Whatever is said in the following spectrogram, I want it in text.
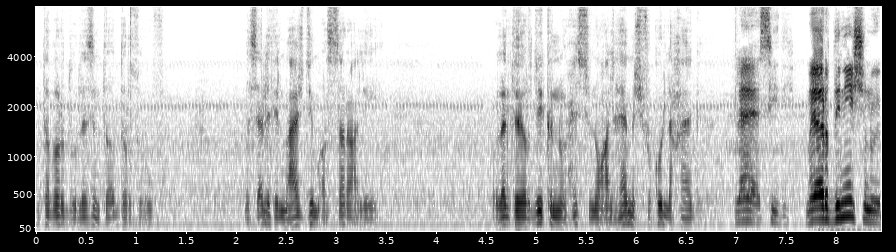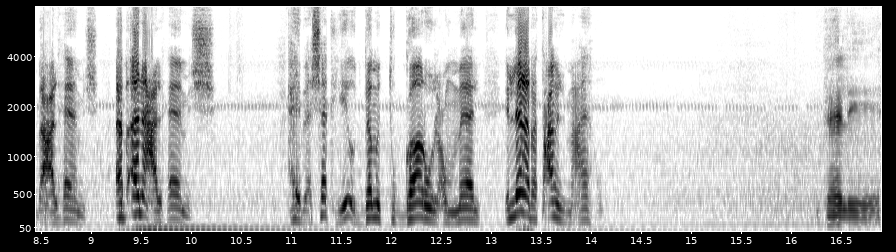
أنت برضو لازم تقدر ظروفه. مسألة المعاش دي مأثرة عليه. ولا أنت يرضيك إنه يحس إنه على الهامش في كل حاجة؟ لا يا سيدي ما يرضينيش إنه يبقى على الهامش. أبقى أنا على الهامش. هيبقى شكلي إيه قدام التجار والعمال اللي أنا بتعامل معاهم؟ بالتالي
